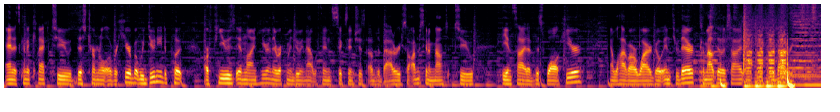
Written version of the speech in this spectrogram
and it's gonna connect to this terminal over here. But we do need to put our fuse in line here and they recommend doing that within six inches of the battery. So I'm just gonna mount it to the inside of this wall here and we'll have our wire go in through there, come out the other side and connect to the battery.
